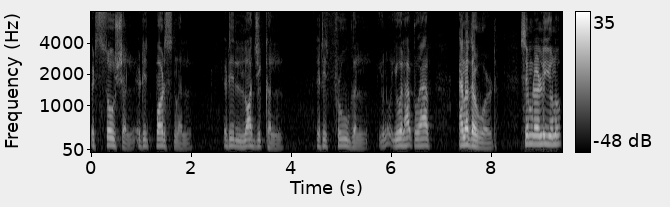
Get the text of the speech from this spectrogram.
It is social, it is personal, it is logical, it is frugal, you know, you will have to have another word. Similarly, you know,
